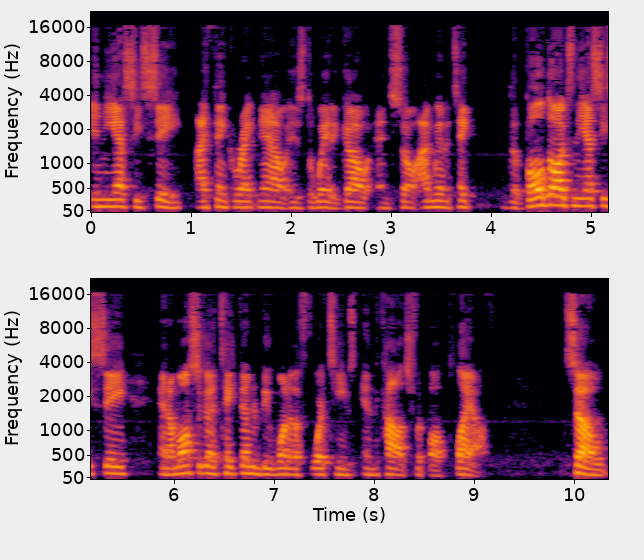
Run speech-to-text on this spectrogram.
in the SEC, I think right now is the way to go. And so I'm going to take the Bulldogs in the SEC, and I'm also going to take them to be one of the four teams in the college football playoff. So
